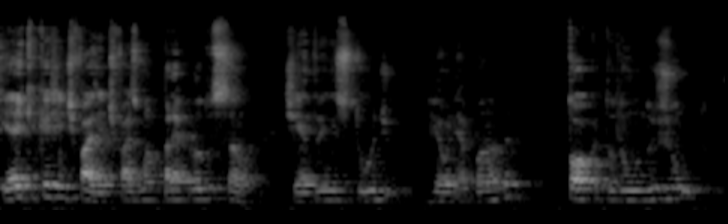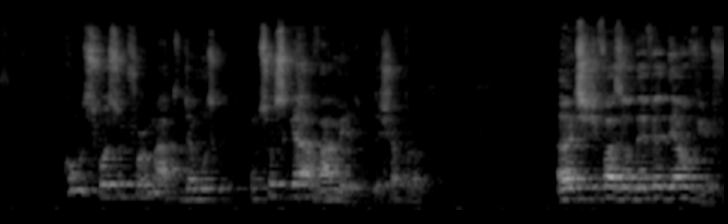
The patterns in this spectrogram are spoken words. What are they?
E aí o que, que a gente faz? A gente faz uma pré-produção. A gente entra em estúdio, reúne a banda, toca todo mundo junto, como se fosse um formato de música, como se fosse gravar mesmo, deixar pronto. Antes de fazer o DVD ao vivo.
